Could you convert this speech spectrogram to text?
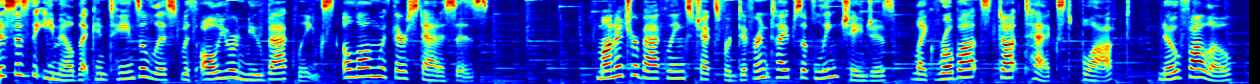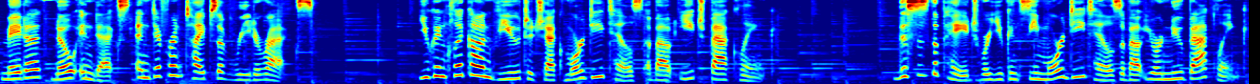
This is the email that contains a list with all your new backlinks, along with their statuses. Monitor Backlinks checks for different types of link changes like robots.txt blocked, no follow, meta, no index, and different types of redirects. You can click on View to check more details about each backlink. This is the page where you can see more details about your new backlink.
